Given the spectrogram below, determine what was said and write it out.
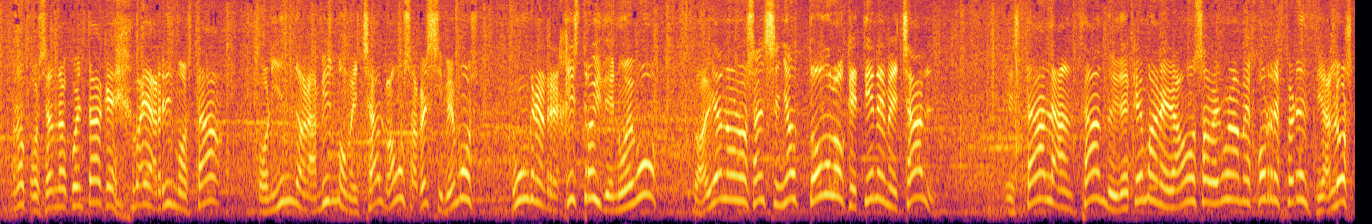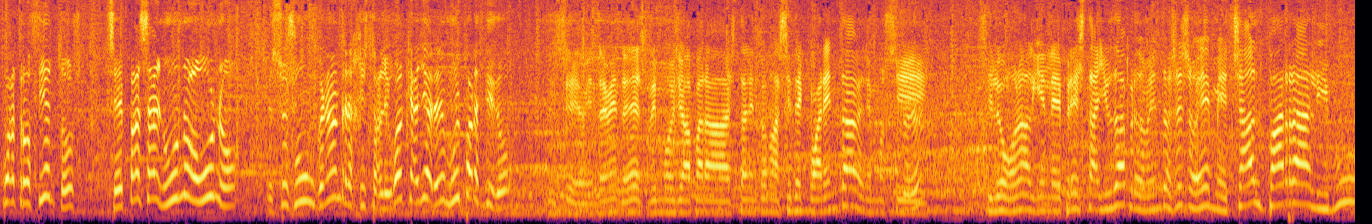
Bueno, pues se han dado cuenta que vaya ritmo está poniendo ahora mismo Mechal. Vamos a ver si vemos un gran registro y de nuevo todavía no nos ha enseñado todo lo que tiene Mechal. Está lanzando y de qué manera. Vamos a ver una mejor referencia. Los 400 se pasa en 1-1. Eso es un gran registro, al igual que ayer, ¿eh? muy parecido. Sí, evidentemente es ritmo ya para estar en torno a 7.40. Veremos si, si luego alguien le presta ayuda, pero de momento es eso, ¿eh? Mechal, Parra, Libú,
